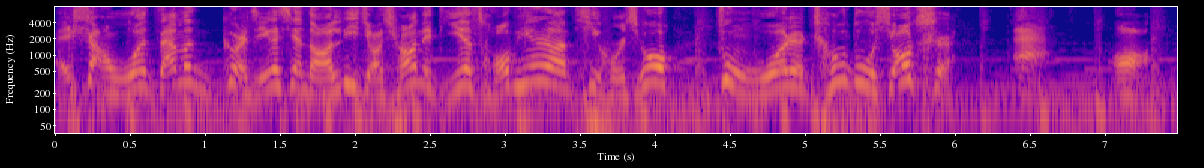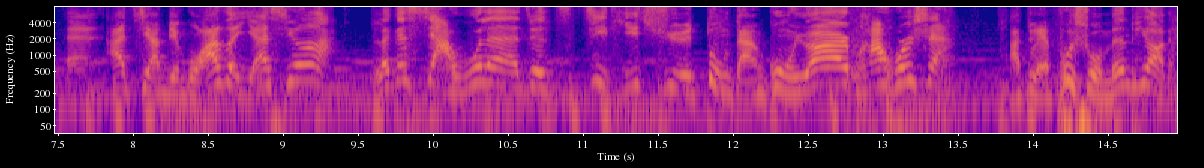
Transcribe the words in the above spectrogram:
哎，上午咱们哥几个先到立交桥那底下草坪上踢会儿球，中午这成都小吃，哎。哦，哎，啊，煎饼果子也行啊。那个下午呢，就集体去东单公园爬会儿山。啊，对，不收门票的。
